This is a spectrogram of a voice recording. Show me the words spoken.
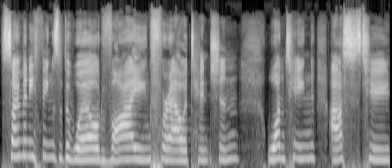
So many things of the world vying for our attention, wanting us to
